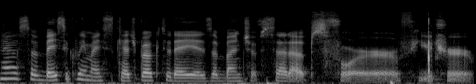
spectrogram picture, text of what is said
Yeah, so basically, my sketchbook today is a bunch of setups for future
